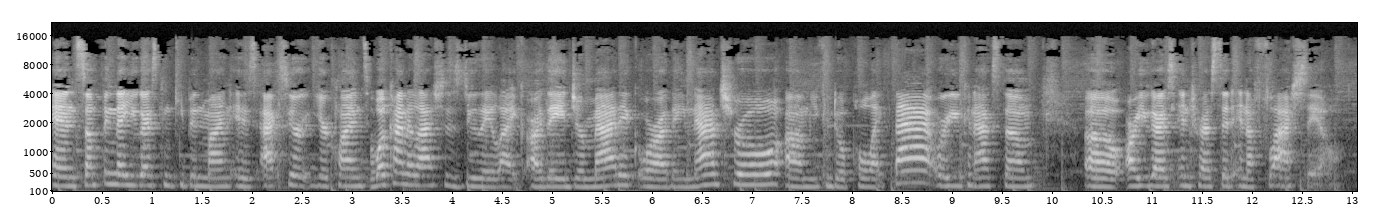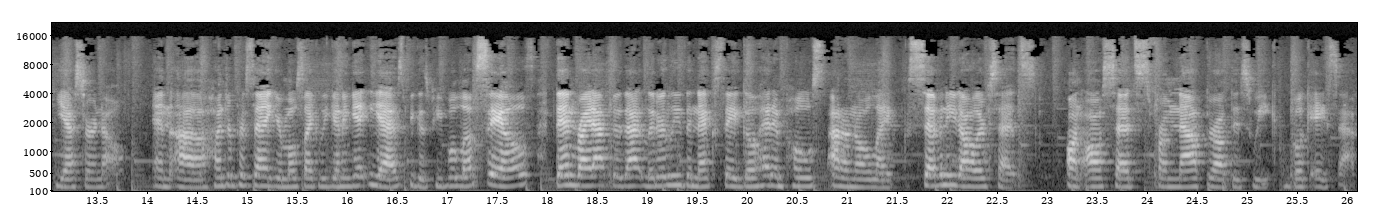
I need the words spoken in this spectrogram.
And something that you guys can keep in mind is ask your, your clients what kind of lashes do they like? Are they dramatic or are they natural? Um, you can do a poll like that or you can ask them, uh, are you guys interested in a flash sale? Yes or no? and 100% uh, you're most likely gonna get yes because people love sales. Then right after that, literally the next day, go ahead and post, I don't know, like $70 sets on all sets from now throughout this week. Book ASAP.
